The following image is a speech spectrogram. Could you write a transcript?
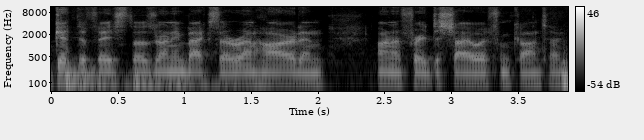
good to face those running backs that run hard and aren't afraid to shy away from contact.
